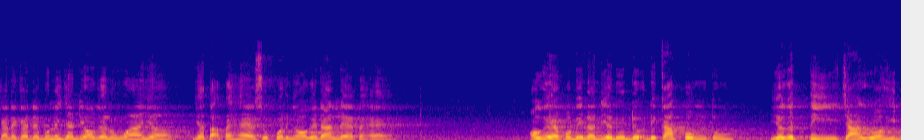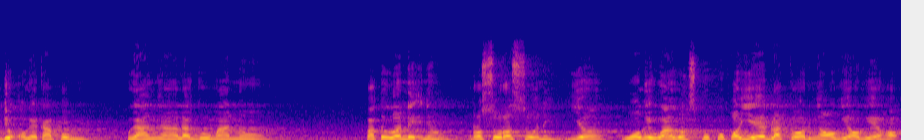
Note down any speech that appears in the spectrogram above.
kadang-kadang boleh jadi orang luar ya, dia tak faham supaya dengan orang dalam faham. Orang apabila dia duduk di kampung tu, dia reti cara hidup orang kampung. Perangai lagu mana. Lepas tu randiknya, rasul-rasul ni, dia waris-waris sepupu poye belakang dengan orang-orang hak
